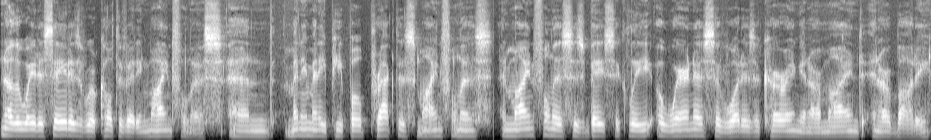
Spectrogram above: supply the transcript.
Another way to say it is we're cultivating mindfulness. And many, many people practice mindfulness. And mindfulness is basically awareness of what is occurring in our mind and our body.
